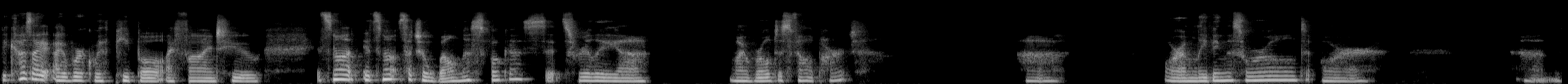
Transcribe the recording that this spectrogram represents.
because I, I work with people, I find who it's not it's not such a wellness focus. It's really uh, my world just fell apart. Uh, or i'm leaving this world or um,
